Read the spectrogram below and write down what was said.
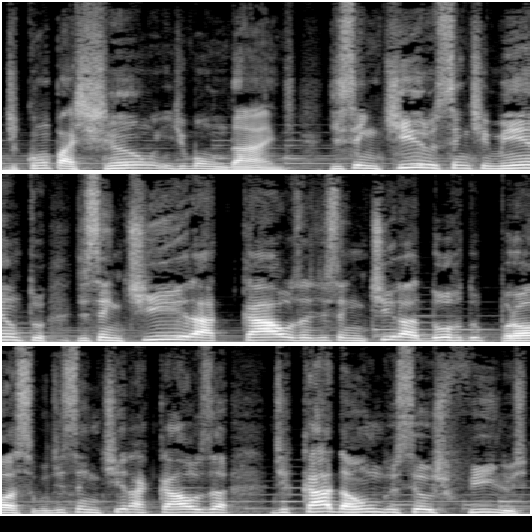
de compaixão e de bondade, de sentir o sentimento, de sentir a causa, de sentir a dor do próximo, de sentir a causa de cada um dos seus filhos.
